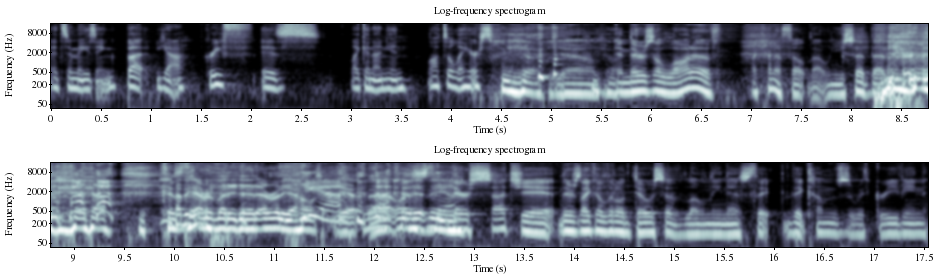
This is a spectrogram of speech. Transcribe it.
it's amazing. But yeah, grief is like an onion, lots of layers. yeah. Yeah. And there's a lot of I kind of felt that when you said that. Because I think everybody did. Everybody else. Yeah. Yeah. that one hit because me. there's such a there's like a little dose of loneliness that that comes with grieving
